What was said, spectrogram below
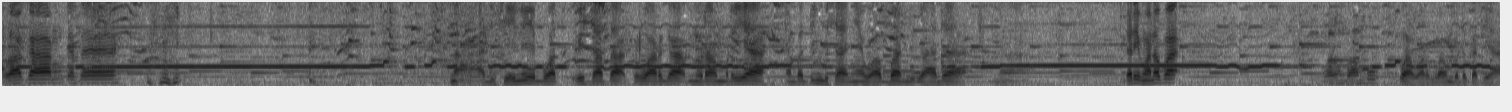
Belakang teteh nah di sini buat wisata keluarga murah meriah. Yang penting bisa nyewa ban juga ada. Nah. Dari mana pak? Warung bambu. wah warung bambu dekat ya?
